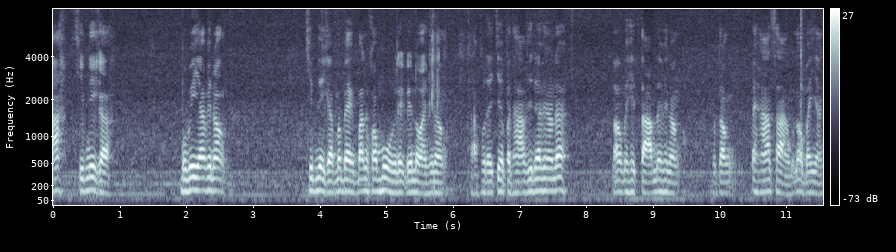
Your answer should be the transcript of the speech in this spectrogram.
อะ คลิปนี้ก็บ่มียังพี่น้อง คลิปนี้ก็มาแบ่งปันความรู้เล็กๆน้อยๆพี่น้องถ้าผู้ใดเจอปัญหาที่เด้อพี่น้องเด้อ ลองไปเห็ดตามเด้พี่น้องบ่ต้องไปหาสร้างบ่ต้องไปยัง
